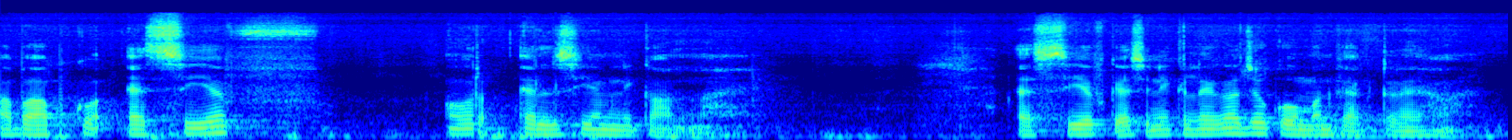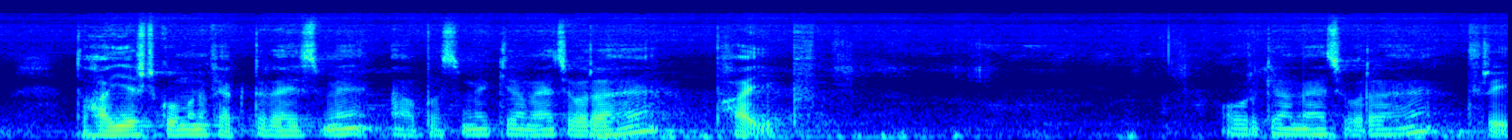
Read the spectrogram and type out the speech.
अब आपको एच और एलसीएम निकालना है। एच कैसे निकलेगा? जो कॉमन फैक्टर है हाँ। तो हाईएस्ट कॉमन फैक्टर है इसमें। आपस में क्या मैच हो रहा है? फाइव और क्या मैच हो रहा है? थ्री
